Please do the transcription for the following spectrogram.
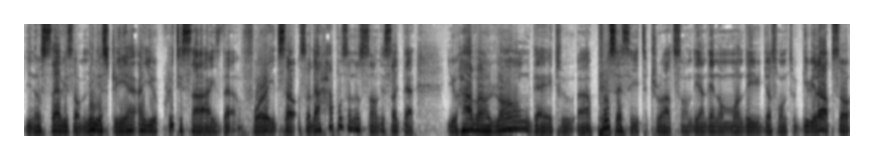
you know, service or ministry, and you criticize them for it. So, so that happens on a Sunday, such that you have a long day to uh, process it throughout Sunday, and then on Monday you just want to give it up. So,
